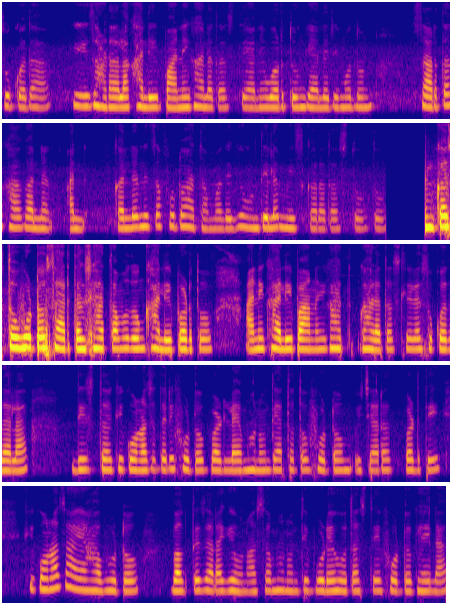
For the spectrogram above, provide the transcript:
सुकदा ही झाडाला खाली पाणी घालत असते आणि वरतून गॅलरीमधून सार्थक हा कल्याण आल कल्याणीचा फोटो हातामध्ये घेऊन तिला मिस करत असतो. तो नेमकाच तो फोटो सार्थकच्या हातामधून खाली पडतो आणि खाली पाणी घात घालत असलेल्या सुकदाला दिसतं की कोणाचा तरी फोटो पडला आहे म्हणून ते आता तो फोटो विचारत पडते की कोणाचा आहे हा फोटो बघते जरा घेऊन. असं म्हणून ती पुढे होत असते फोटो घ्यायला.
